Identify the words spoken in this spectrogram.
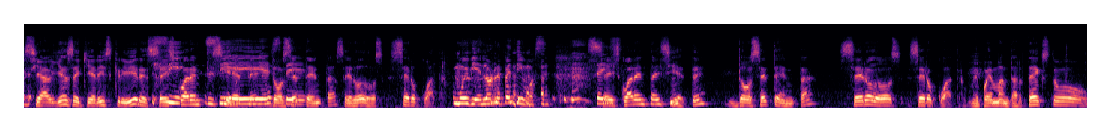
si alguien se quiere inscribir es 647 270 0204. Muy bien, lo repetimos. 647 270 0204. Me pueden mandar texto,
